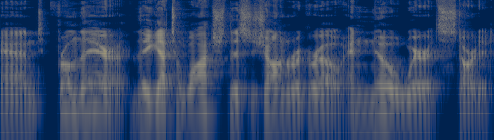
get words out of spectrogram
And from there, they got to watch this genre grow and know where it started.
